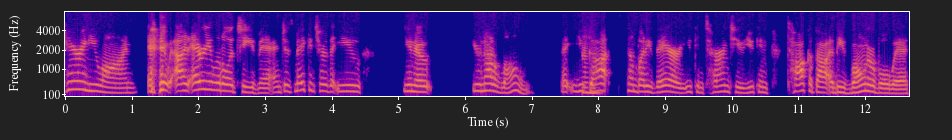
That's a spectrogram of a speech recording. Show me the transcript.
cheering you on on every little achievement and just making sure that you you know you're not alone that you mm-hmm. got somebody there you can turn to you can talk about and be vulnerable with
